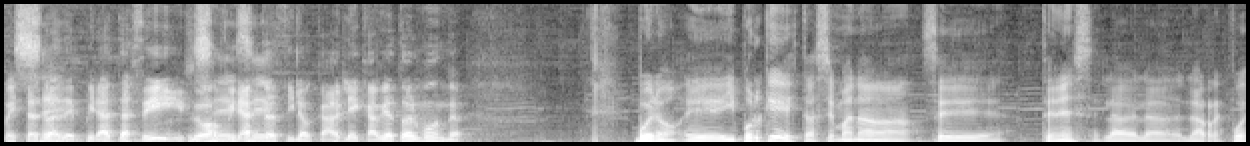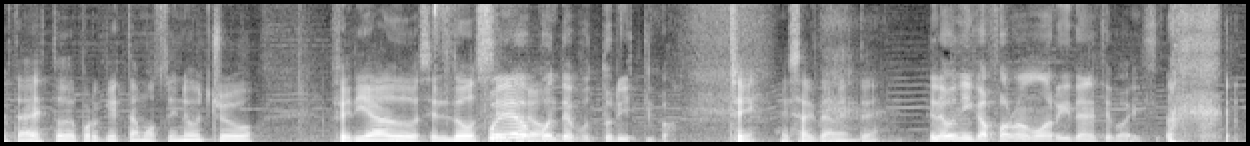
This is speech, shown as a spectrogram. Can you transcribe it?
estatua Sí. de piratas, sí, somos Sí, piratas sí. y lo, le cabió a todo el mundo. Bueno, eh, ¿y por qué esta semana se tenés la, la- la respuesta a esto de por qué estamos en 8 feriado, es el 12. Fue a pero- puente turístico. Sí, exactamente. Es la única forma de guita en este país.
